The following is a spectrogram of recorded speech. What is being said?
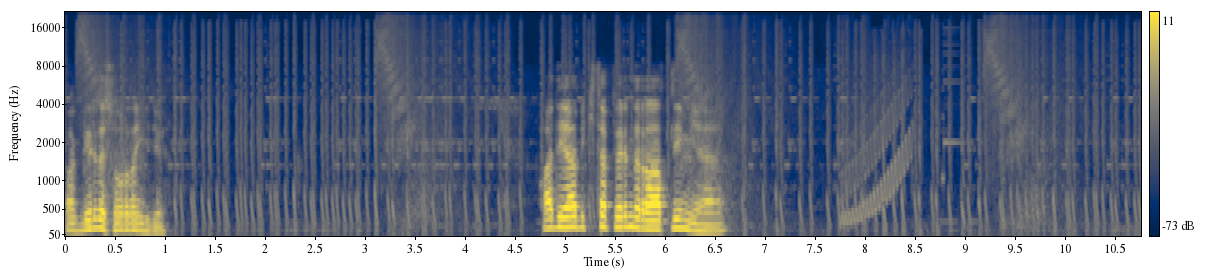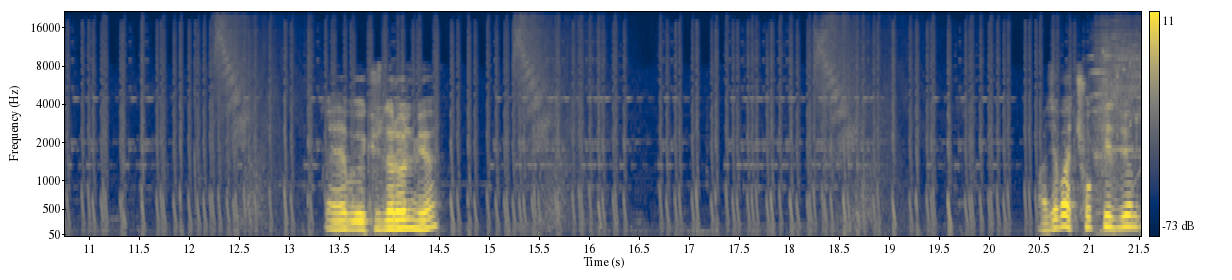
Bak biri de sonradan gidiyor. Hadi ya bir kitap verin de rahatlayayım ya. Ee, bu öküzler ölmüyor. Acaba çok geziyorum.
